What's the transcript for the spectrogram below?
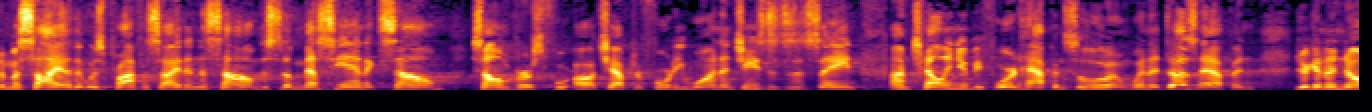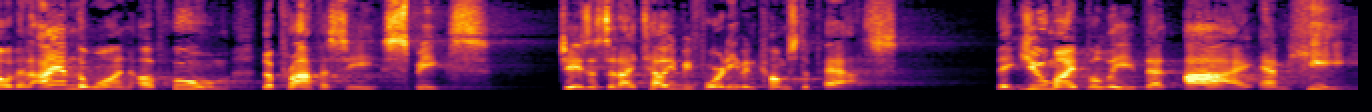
The Messiah that was prophesied in the Psalm. This is a messianic Psalm, Psalm verse four, uh, chapter 41. And Jesus is saying, I'm telling you before it happens, so when it does happen, you're going to know that I am the one of whom the prophecy speaks. Jesus said, I tell you before it even comes to pass that you might believe that I am He.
